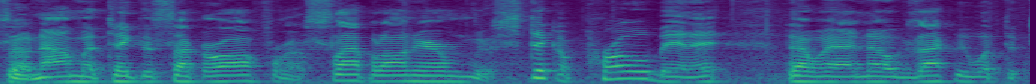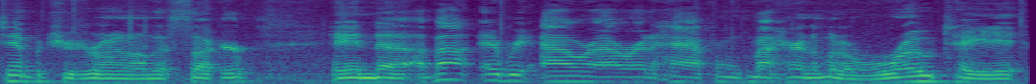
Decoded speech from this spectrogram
So now I'm going to take this sucker off. We're going to slap it on here. I'm going to stick a probe in it. That way I know exactly what the temperature is running on this sucker. And uh, about every hour, hour and a half, I'm going to come out here and I'm going to rotate it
